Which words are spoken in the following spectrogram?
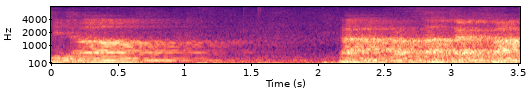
พี่น้องถ้าหากเราตั้งใจฟัง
